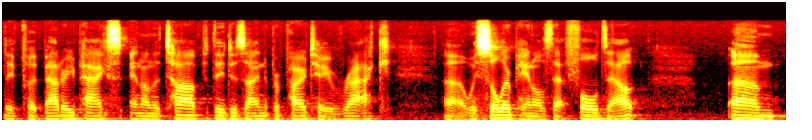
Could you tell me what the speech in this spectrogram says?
they put battery packs, and on the top, they designed a proprietary rack uh, with solar panels that folds out. Um,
